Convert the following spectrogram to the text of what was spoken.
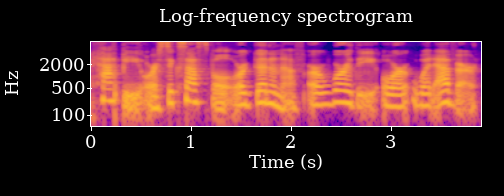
happy or successful or good enough or worthy or whatever.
